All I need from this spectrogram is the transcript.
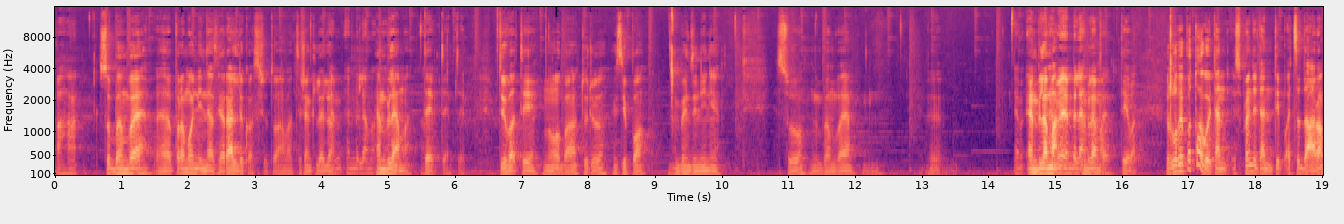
Aha. Su BMW e, pramoninės heraldikos šituo vat, ženkleliu. Em, emblema. Emblema. Taip, taip, taip. Tai va, tai, nu, va, turiu Zipo benzininį su BMW Em- Emblema. em- emblema, emblema. taip. Tai va. Ir labai patogu, ten, suprantate, ten taip atsidaro,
